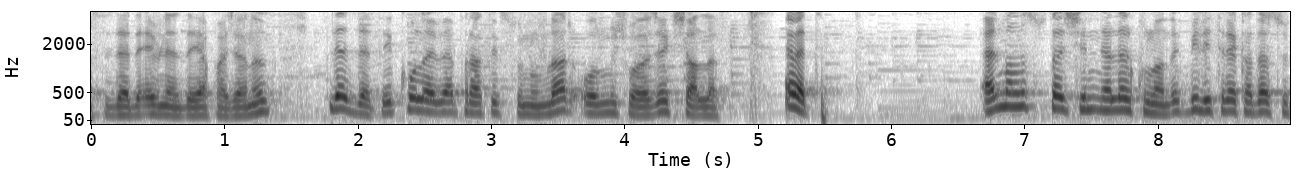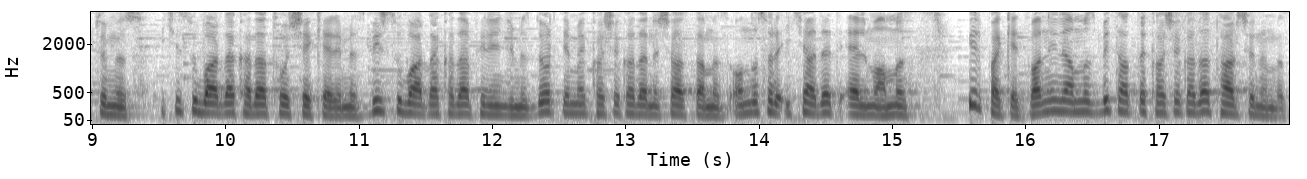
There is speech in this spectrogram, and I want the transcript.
Sizler de evlerinizde yapacağınız lezzetli, kolay ve pratik sunumlar olmuş olacak inşallah. Evet, elmalı süt için neler kullandık? 1 litre kadar sütümüz, 2 su bardağı kadar toz şekerimiz, 1 su bardağı kadar pirincimiz, 4 yemek kaşığı kadar nişastamız, ondan sonra 2 adet elmamız, 1 paket vanilyamız, 1 tatlı kaşığı kadar tarçınımız,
